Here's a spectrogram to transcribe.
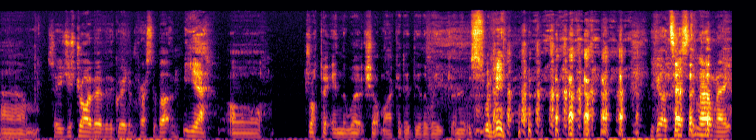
Um, so you just drive over the grid and press the button. yeah, or drop it in the workshop like I did the other week, and it was swimming. You got to test them out, mate.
